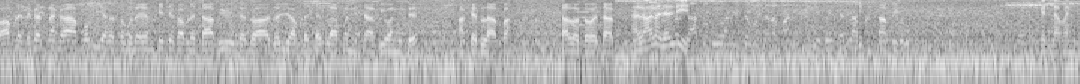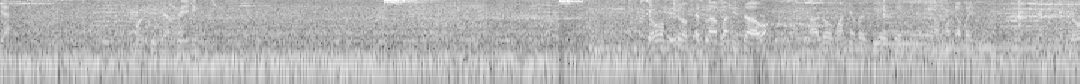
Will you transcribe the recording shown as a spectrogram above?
તો આપણે જગતના ગા પહોંચી ગયા તો બધા એમ કહે છે કે આપણે ચા પીવી છે તો આ જોઈએ આપણે કેટલા આપવાની ચા પીવાની છે. આ કેટલા આપા. ચાલો તો હવે ચા હાલો હાલો જલ્દી. ચા પીવાની છે પહેલાં પાણી પીએ પછી કેટલા ચા પીવું. કેટલા પાણી જા મોટી ચા વેડિંગ જો મિત્રો કેટલા આપવાની ચા હો. હા જો ભાણિયાભાઈ પીવે છે આ મોટા ભાઈ જો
